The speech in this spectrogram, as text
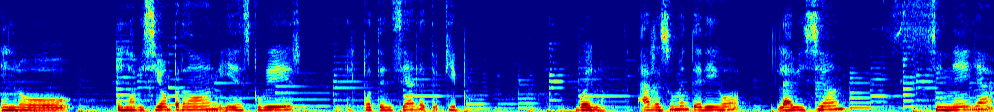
en, lo, en la visión, perdón, y descubrir el potencial de tu equipo. Bueno, a resumen te digo, la visión, sin ella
